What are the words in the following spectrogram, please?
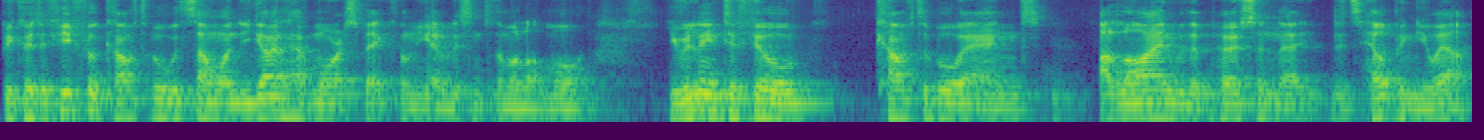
Because if you feel comfortable with someone, you're going to have more respect for them, you're going to listen to them a lot more. You really need to feel comfortable and align with the person that, that's helping you out.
